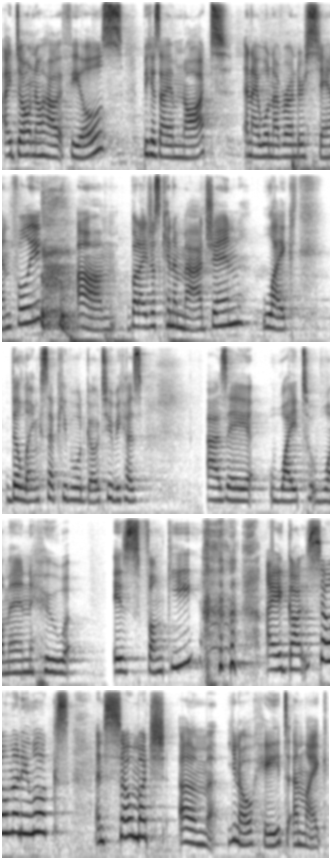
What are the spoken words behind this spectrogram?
I don't know how it feels because I am not and I will never understand fully. um, but I just can imagine like the lengths that people would go to because as a white woman who is funky, I got so many looks and so much, um, you know, hate and like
